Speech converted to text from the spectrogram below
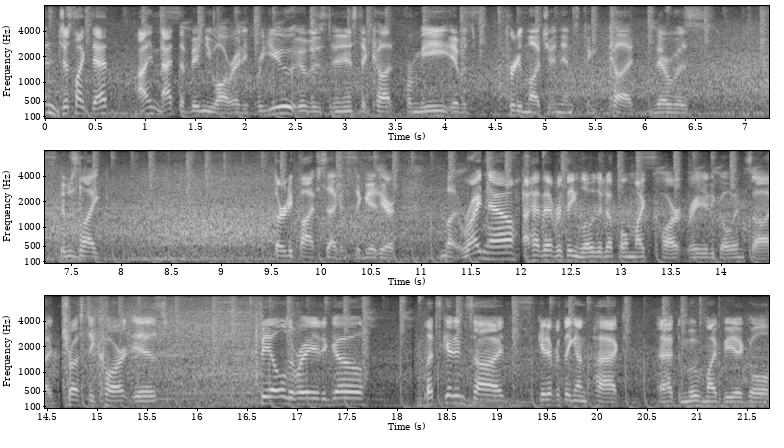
And just like that, I'm at the venue already. For you, it was an instant cut. For me, it was pretty much an instant cut. There was, it was like 35 seconds to get here. But right now, I have everything loaded up on my cart, ready to go inside. Trusty cart is filled and ready to go. Let's get inside, get everything unpacked. I have to move my vehicle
